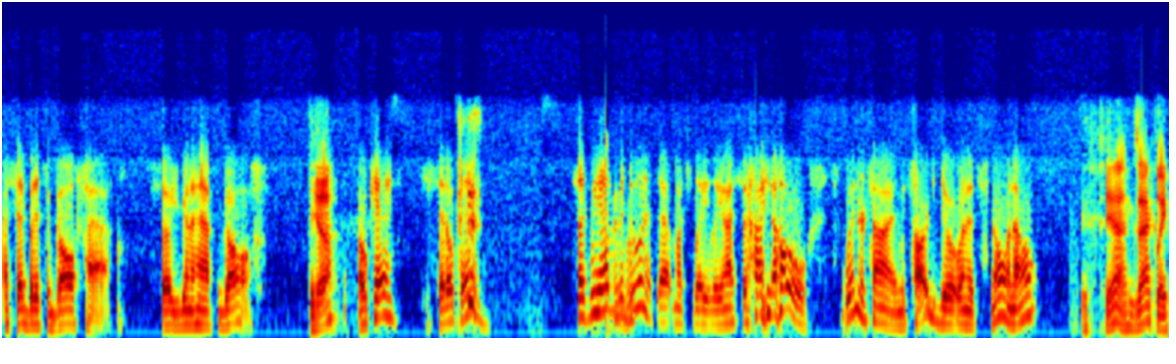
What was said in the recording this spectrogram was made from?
I said, but it's a golf hat, so you're gonna have to golf Yeah. okay. He said, okay. it's like, we haven't been on. doing it that much lately. And I said, I know. It's wintertime. It's hard to do it when it's snowing out. Yeah. Exactly.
